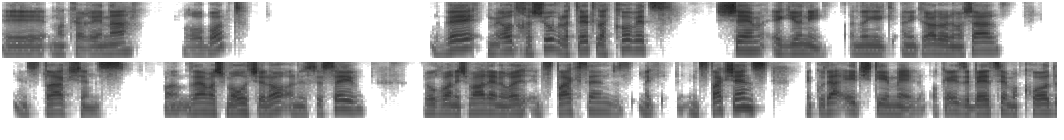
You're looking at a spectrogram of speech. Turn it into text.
אה, מקרנה רובוט, ומאוד חשוב לתת לקובץ שם הגיוני. אני, אני אקרא לו למשל instructions, נכון? זה המשמעות שלו, אני עושה save, והוא כבר נשמר לי, אני רואה instructions, instructions נקודה html, אוקיי? זה בעצם הקוד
